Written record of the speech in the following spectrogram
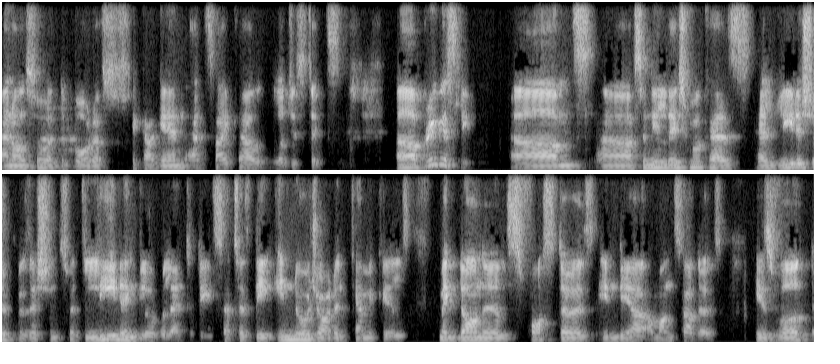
and also at the board of Sikagen and Cycal Logistics. Uh, previously, um, uh, Sunil Deshmukh has held leadership positions with leading global entities such as the Indo-Jordan Chemicals, McDonald's, Foster's, India, amongst others. He's worked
